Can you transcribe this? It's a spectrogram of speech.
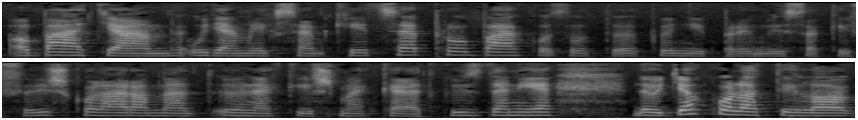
A bátyám, úgy emlékszem, kétszer próbálkozott, könnyűipari műszaki főiskolára ment, őnek is meg kellett küzdenie, de úgy gyakorlatilag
